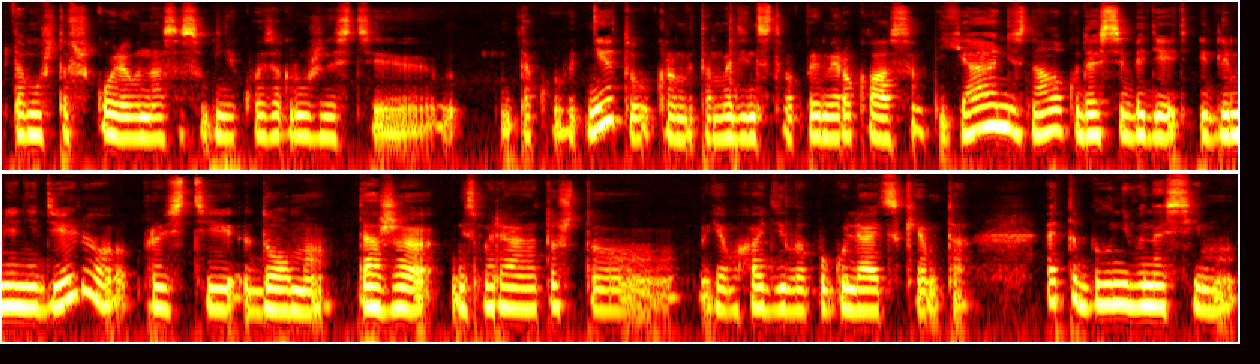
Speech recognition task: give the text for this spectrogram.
потому что в школе у нас особо никакой загруженности такой вот нету, кроме там 11 к примеру, класса, я не знала, куда себя деть. И для меня неделю провести дома, даже несмотря на то, что я выходила погулять с кем-то, это было невыносимо.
